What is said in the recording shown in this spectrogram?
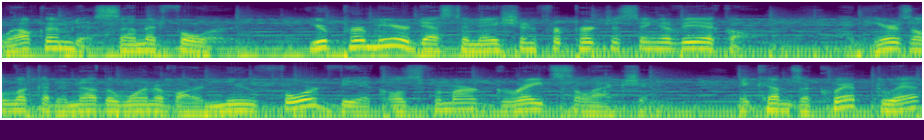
Welcome to Summit Ford, your premier destination for purchasing a vehicle. And here's a look at another one of our new Ford vehicles from our great selection. It comes equipped with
